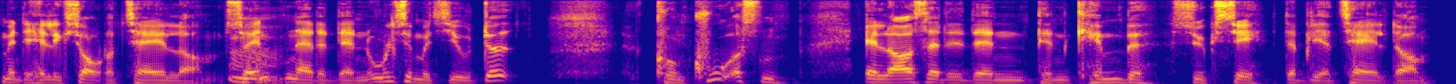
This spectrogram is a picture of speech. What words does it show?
men det er heller ikke sjovt at tale om. Så enten er det den ultimative død, konkursen, eller også er det den, den kæmpe succes, der bliver talt om.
